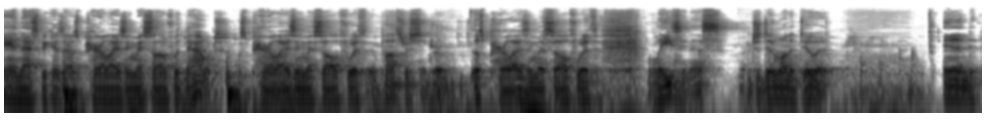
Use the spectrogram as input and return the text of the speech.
And that's because I was paralyzing myself with doubt. I was paralyzing myself with imposter syndrome. I was paralyzing myself with laziness. I just didn't want to do it. And,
